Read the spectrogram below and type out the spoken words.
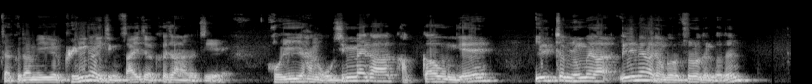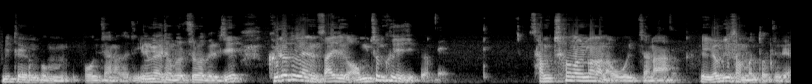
자, 그 다음에 이게 굉장히 지금 사이즈가 크잖아, 그지? 네. 거의 한 50메가 가까운 게 1.6메가, 1메가 정도로 줄어들거든? 밑에 여기 보면 보이잖아, 그지? 1메가 정도 로 줄어들지? 그래도 얘는 사이즈가 엄청 크지, 지금. 네. 3천 얼마가 나오고 있잖아. 여기서 한 번 더 줄여.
